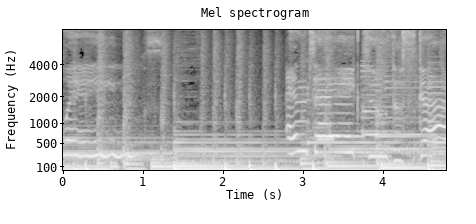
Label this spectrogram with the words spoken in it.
wings and take to the sky.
